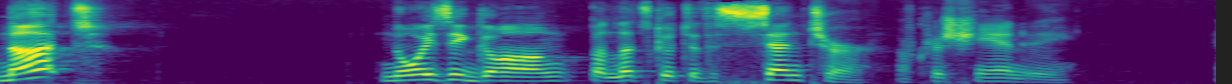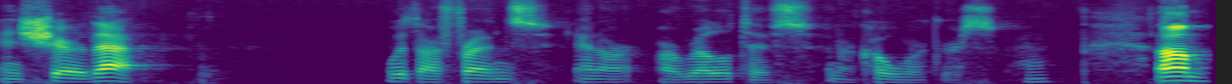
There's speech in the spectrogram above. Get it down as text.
not noisy gong, but let's go to the center of Christianity and share that with our friends and our, our relatives and our coworkers. Um,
